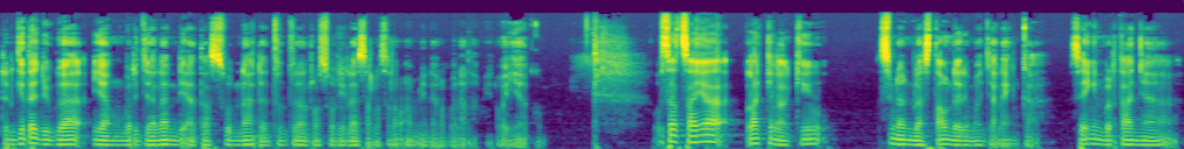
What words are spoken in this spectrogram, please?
Dan kita juga yang berjalan di atas sunnah dan tuntunan Rasulullah SAW amin ya alamin. Wa iyyakum. Ustaz saya laki-laki 19 tahun dari Majalengka. Saya ingin bertanya,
